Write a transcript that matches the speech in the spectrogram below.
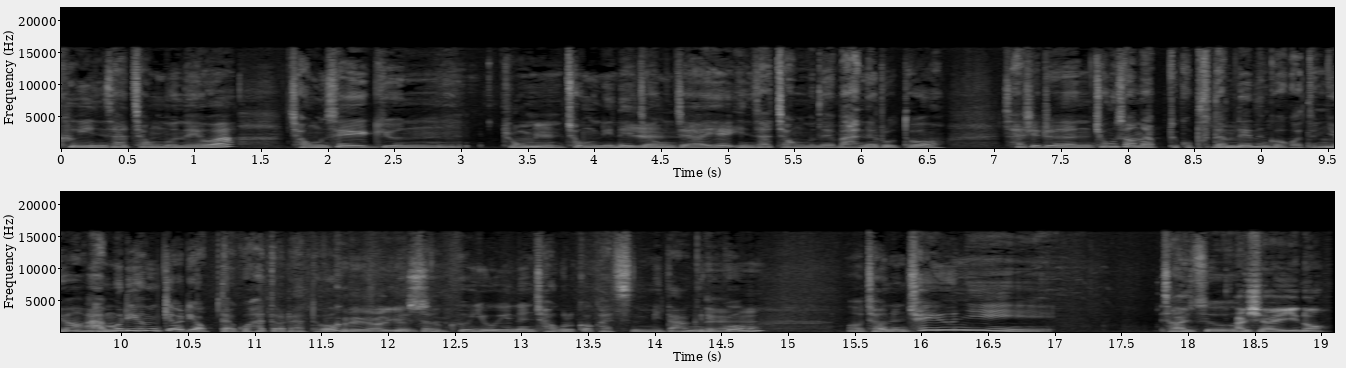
그 인사청문회와 정세균 총리, 음, 총리 내정자의 예. 인사청문회만으로도 사실은 총선 앞두고 부담되는 음, 거거든요. 음, 음. 아무리 흠결이 없다고 하더라도. 그래요, 알겠습니다. 그래서 그 요인은 적을 것 같습니다. 그리고 네. 어, 저는 최윤희 선수 아, 시아의 인어.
